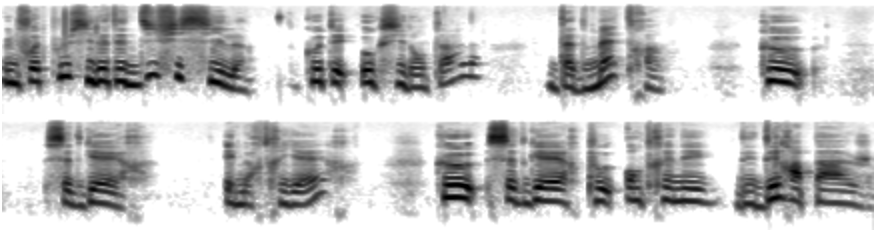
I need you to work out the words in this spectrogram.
une fois de plus, il était difficile, côté occidental, d'admettre que cette guerre est meurtrière, que cette guerre peut entraîner des dérapages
